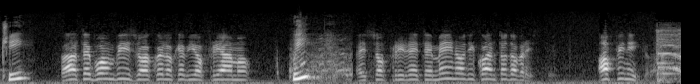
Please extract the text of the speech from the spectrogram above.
C. Fate buon viso a quello che vi offriamo Qui. e soffrirete meno di quanto dovreste. Ho finito.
